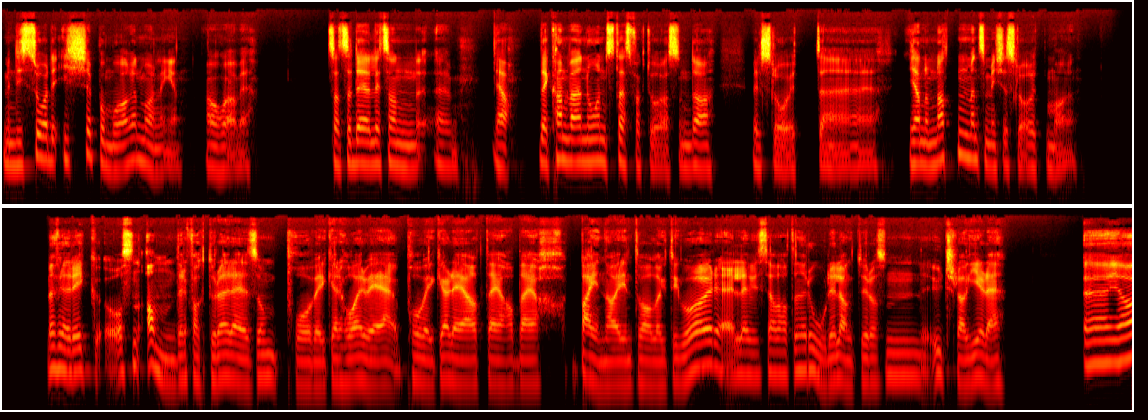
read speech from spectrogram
men de så det ikke på morgenmålingen av HRV. Så altså det er litt sånn eh, Ja, det kan være noen stressfaktorer som da vil slå ut eh, gjennom natten, men som ikke slår ut på morgenen. Men Fredrik, hvilke andre faktorer er det som påvirker HRV? Påvirker det at jeg hadde ei beinhard intervalløkt i går, eller hvis jeg hadde hatt en rolig langtur, hvilket utslag gir det? Uh, ja,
